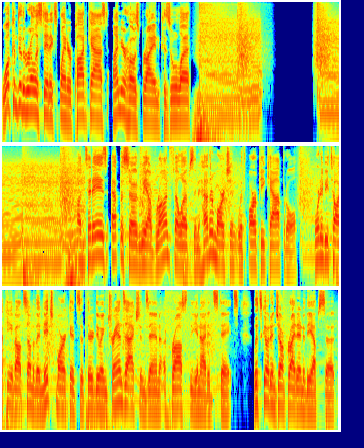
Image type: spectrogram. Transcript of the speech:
Welcome to the Real Estate Explainer podcast. I'm your host, Brian Kiczula. On today's episode, we have Ron Phillips and Heather Marchant with RP Capital. We're going to be talking about some of the niche markets that they're doing transactions in across the United States. Let's go ahead and jump right into the episode.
